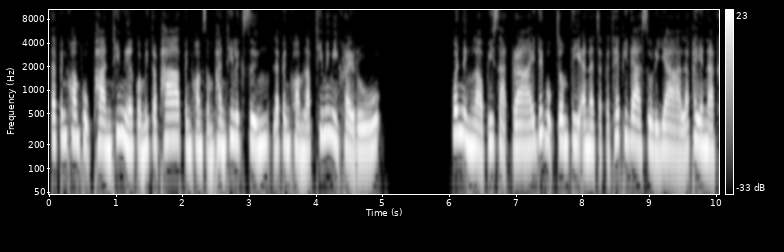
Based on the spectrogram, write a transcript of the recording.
แต่เป็นความผูกพันที่เหนือกว่ามิตรภาพ เป็นความสัมพันธ์ที่ลึกซึ้ง และเป็นความลับที่ไม่มีใครรู้ วันหนึ่งเหล่าปีศาจร้ายได้บุกโจมตีอาณาจักรเทพธิดาสุริยา และพญานาค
